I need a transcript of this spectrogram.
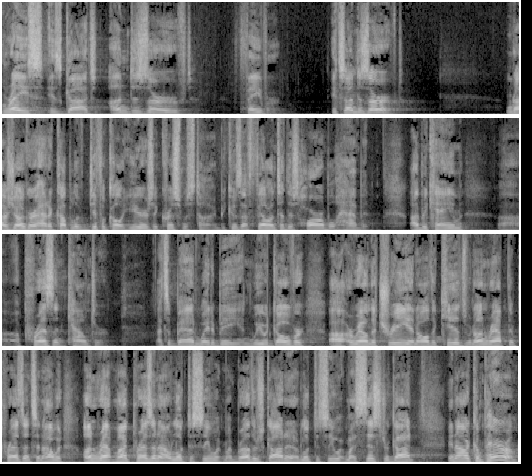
Grace is God's undeserved favor. It's undeserved. When I was younger, I had a couple of difficult years at Christmas time because I fell into this horrible habit. I became uh, a present counter. That's a bad way to be. And we would go over uh, around the tree, and all the kids would unwrap their presents, and I would unwrap my present. I would look to see what my brothers got, and I would look to see what my sister got, and I would compare them.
